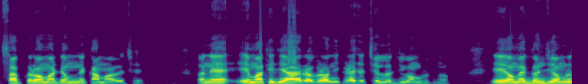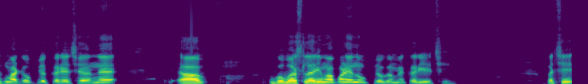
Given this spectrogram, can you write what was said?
સાફ કરવા માટે અમને કામ આવે છે. અને એમાંથી જે આ રગડો નીકળે છે છેલ્લો જીવામૃતનો એ અમે ગંજી અમૃત માટે ઉપયોગ કરીએ છીએ અને ગોબર સ્લરીમાં પણ એનો ઉપયોગ અમે કરીએ છીએ. પછી,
